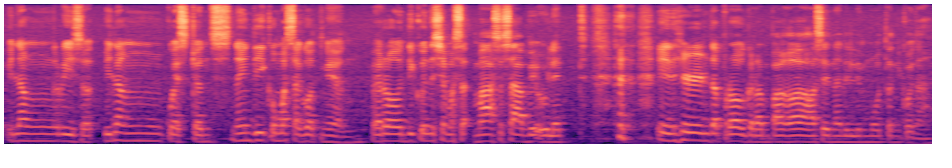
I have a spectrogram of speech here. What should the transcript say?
ilang reason, ilang questions na hindi ko masagot ngayon. Pero hindi ko na siya mas- masasabi ulit in here in the program para kasi nalilimutan ko na.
